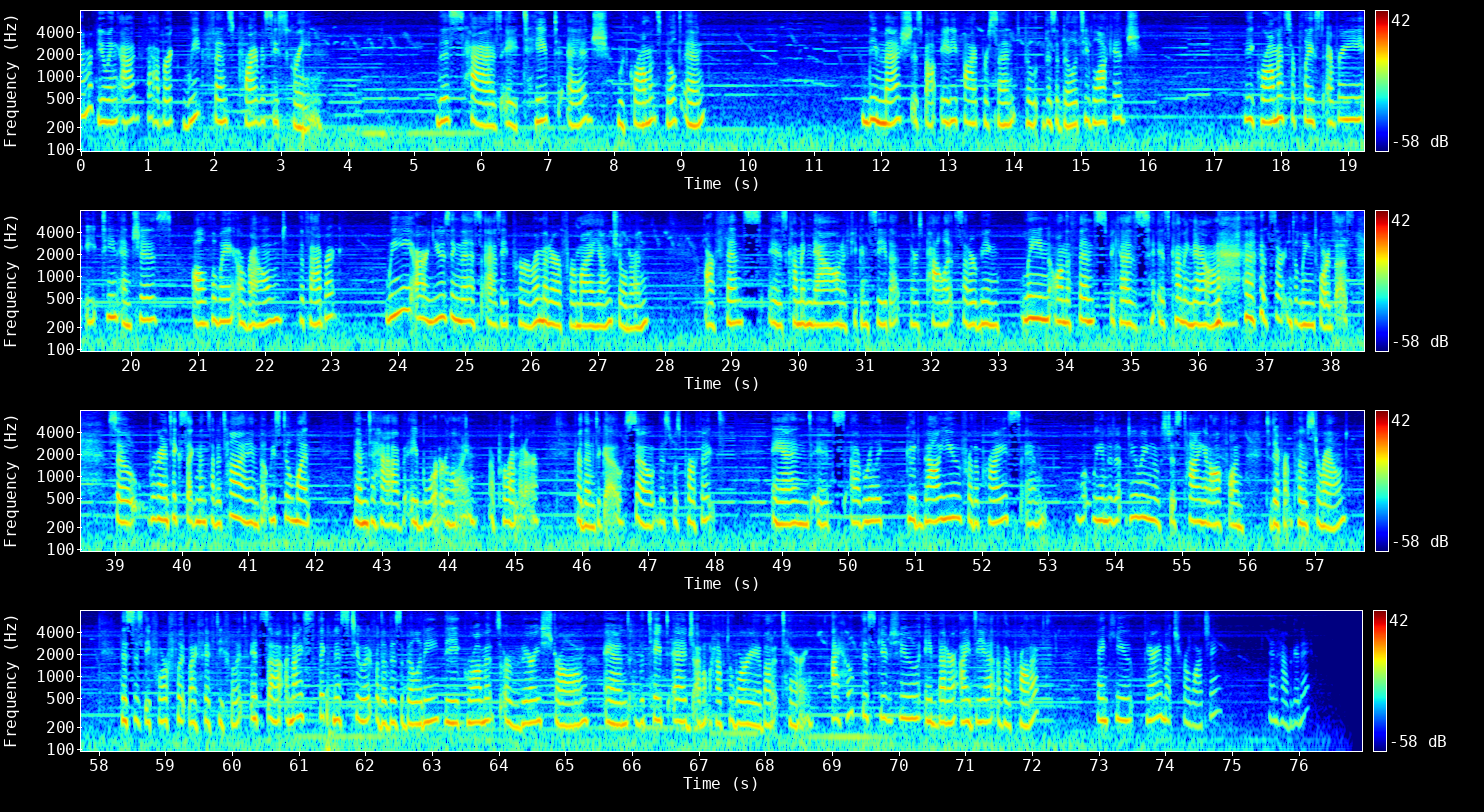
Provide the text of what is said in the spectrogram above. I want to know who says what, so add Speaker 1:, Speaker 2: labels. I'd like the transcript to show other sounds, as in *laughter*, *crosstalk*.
Speaker 1: I'm reviewing AgFabric Wheat Fence Privacy Screen. This has a taped edge with grommets built in. The mesh is about 85% visibility blockage. The grommets are placed every 18 inches all the way around the fabric. We are using this as a perimeter for my young children. Our fence is coming down. If you can see that there's pallets that are being leaned on the fence because it's coming down. *laughs* it's starting to lean towards us. So we're going to take segments at a time, but we still want them to have a border line, a perimeter for them to go. So this was perfect and it's a really good value for the price and what we ended up doing was just tying it off on to different posts around. This is the 4 foot by 50 foot. It's a, a nice thickness to it for the visibility. The grommets are very strong and the taped edge I don't have to worry about it tearing. I hope this gives you a better idea of their product. Thank you very much for watching and have a good day.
